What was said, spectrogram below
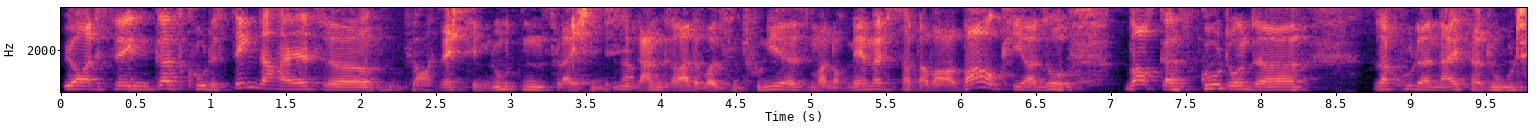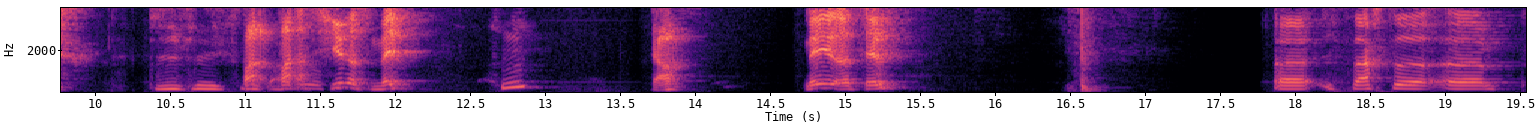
Ja, deswegen ganz cooles Ding da halt. Äh, ja, 16 Minuten, vielleicht ein bisschen Ja. lang, gerade weil es ein Turnier ist und man noch mehr Matches hat, aber war okay. Also war auch ganz gut und äh, Sakuda, nicer Dude. Definitiv. War, war das hier das Match? Hm? Ja. Nee, erzähl. Äh, ich sagte, äh,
